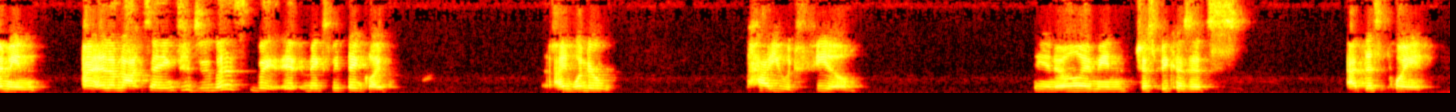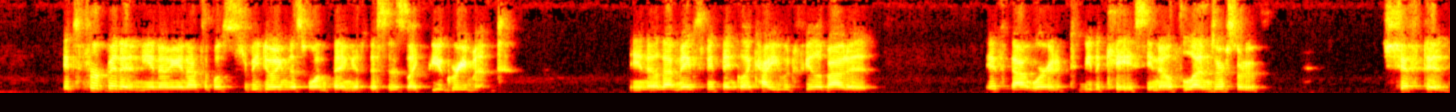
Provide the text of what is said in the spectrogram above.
I mean, and I'm not saying to do this, but it makes me think, like, I wonder how you would feel. You know, I mean, just because it's at this point, it's forbidden, you know, you're not supposed to be doing this one thing if this is like the agreement. You know, that makes me think like how you would feel about it if that were to be the case, you know, if the lens are sort of shifted,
